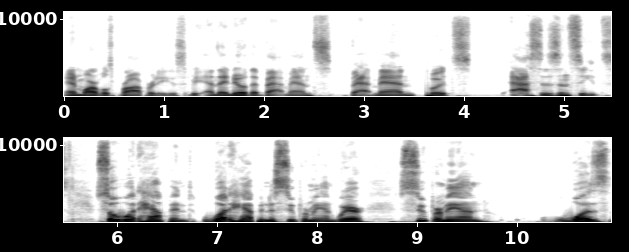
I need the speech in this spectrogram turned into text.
and Marvel's properties. And they know that Batman's Batman puts asses in seats. So what happened? What happened to Superman where Superman was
